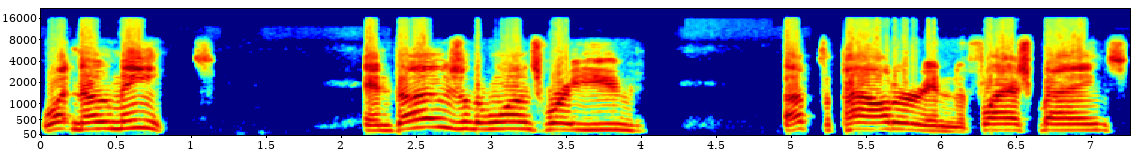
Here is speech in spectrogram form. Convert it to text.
what no means. And those are the ones where you up the powder and the flashbangs,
